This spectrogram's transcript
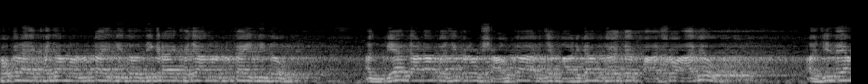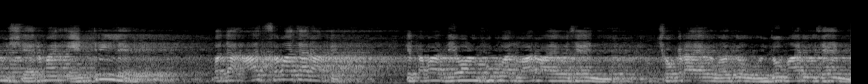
છોકરાએ ખજાનો લૂંટાઈ દીધો, દીકરાએ ખજાનો લૂંટાઈ દીધો. અને બે દાડા પછી પેલો શાહુકાર જે બહારગામ ગયો તે પાછો આવ્યો. હજી તે આમ શહેરમાં એન્ટ્રી લે. બધા આ જ સમાચાર આપે કે તમારા દેવાળું ફૂંકવાનો વારો આવ્યો છે ને. છોકરાએ બધું ઊંધું માર્યું છે ને.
